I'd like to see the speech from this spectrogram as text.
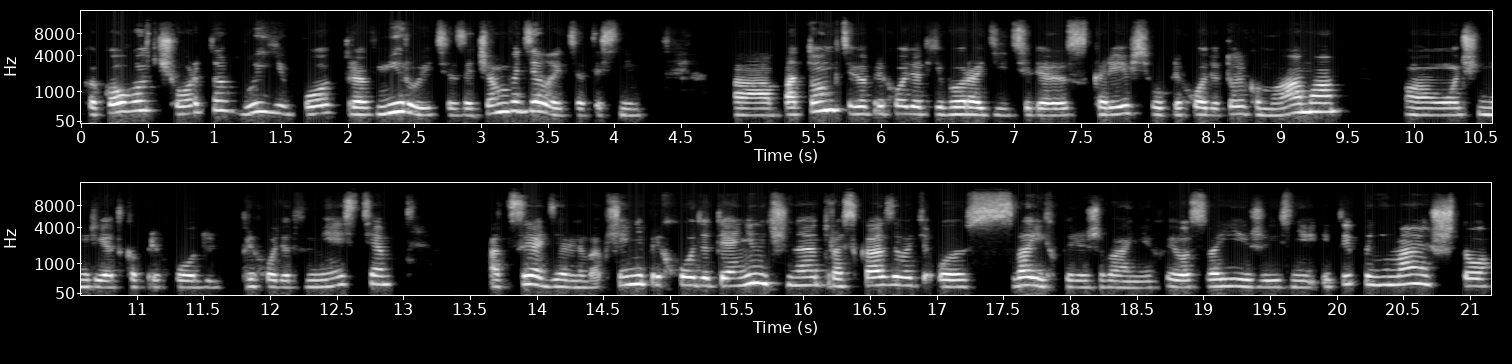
Какого черта вы его травмируете? Зачем вы делаете это с ним? А потом к тебе приходят его родители. Скорее всего, приходит только мама, а, очень редко приходят, приходят вместе отцы отдельно вообще не приходят, и они начинают рассказывать о своих переживаниях и о своей жизни, и ты понимаешь, что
